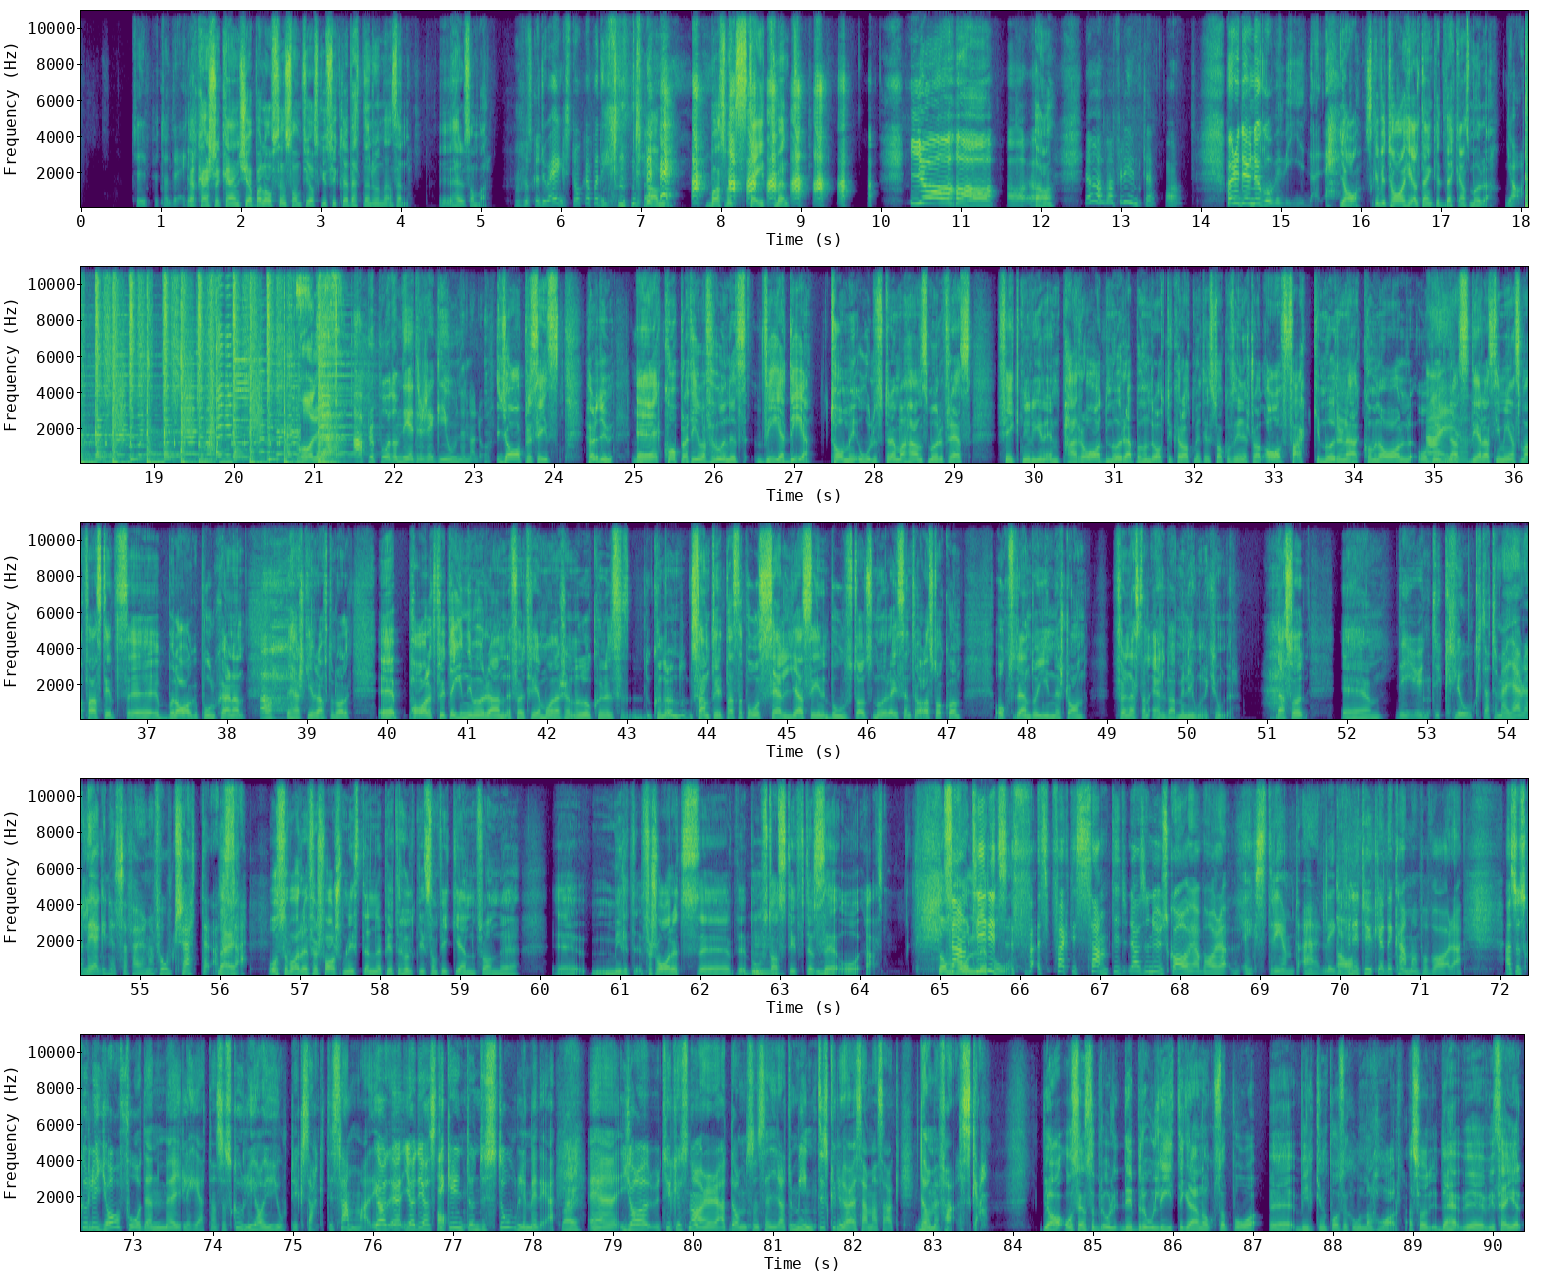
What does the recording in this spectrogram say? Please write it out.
typ av dräkt. Jag kanske kan köpa loss en sån, för jag ska ju cykla Vätternrundan sen, eh, här i sommar. Ska du ha äggstockar på din? Ja, men, bara som ett statement. ja! Ja, ja. Ja. ja, varför inte? Ja. Hörru du, nu går vi vidare. ja, ska vi ta helt enkelt veckans murra? Ja. Hola. Apropå de nedre regionerna då. Ja, precis. Hör du, Mm. eh, Kooperativa förbundets VD Tommy Olström och hans murrfräs fick nyligen en paradmurra på 180 kvadratmeter i Stockholms innerstad av fackmurrorna Kommunal och Aj, Byggnads, ja. deras gemensamma fastighetsbolag, Polstjärnan. Det här skriver Aftonbladet. Eh, paret flyttade in i murran för tre månader sedan och då kunde, kunde de samtidigt passa på att sälja sin bostadsmurra i centrala Stockholm, också den då i innerstan, för nästan 11 miljoner kronor. Alltså, ehm, Det är ju inte klokt att de här jävla lägenhetsaffärerna fortsätter alltså. Nej. Och så var det försvarsministern Peter Hultqvist som fick en från eh, eh, försvarets eh, bostadsstiftelse. Och, ja, de Samtidigt, faktiskt samtidigt, alltså nu ska jag vara extremt ärlig, Ja. för det tycker jag det kan man få vara. Alltså skulle jag få den möjligheten så skulle jag ju gjort exakt detsamma. Jag, jag, jag sticker inte under stol med det. Nej. Eh, jag tycker snarare att de som säger att de inte skulle göra samma sak, de är falska. Ja, och sen så beror det beror lite grann också på eh, vilken position man har. Alltså, här, vi, vi säger...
